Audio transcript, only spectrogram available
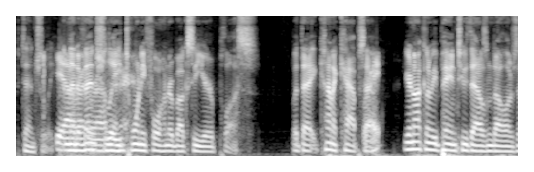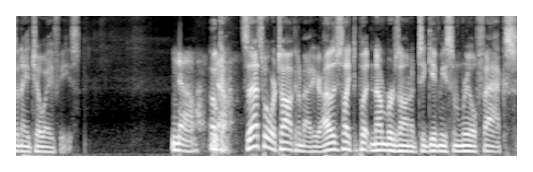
potentially. Yeah, and then right eventually 2400 bucks a year plus. But that kind of caps Right. out. You're not going to be paying $2000 in HOA fees. No. Okay. no. So that's what we're talking about here. I would just like to put numbers on it to give me some real facts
